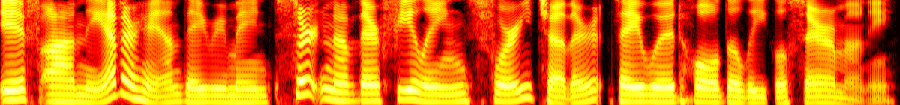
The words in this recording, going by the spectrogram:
If, on the other hand, they remained certain of their feelings for each other, they would hold a legal ceremony.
